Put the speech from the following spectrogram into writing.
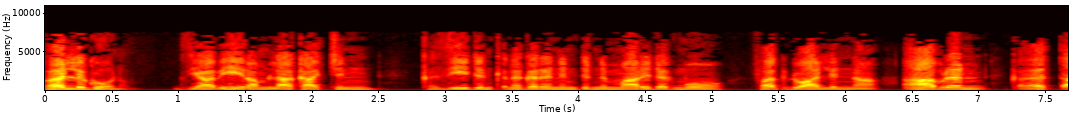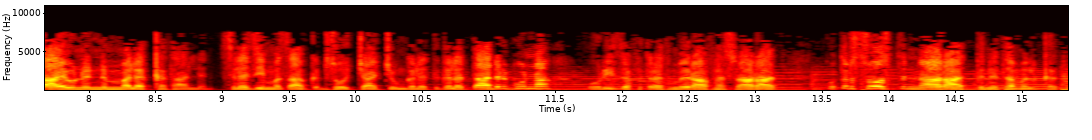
ፈልጎ ነው። እግዚአብሔር አምላካችን ከዚህ ድንቅ ነገርን እንድንማር ደግሞ ፈቅዶአልና አብረን ቀጣዩን እንመለከታለን። ስለዚህ መጽሐፍ ቅዱሶቻችሁን ገለጥ ገለጥ አድርጉና ኦሪት ዘፍጥረት ምዕራፍ 14 ቁጥር ሦስትና አራትን ተመልከቱ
